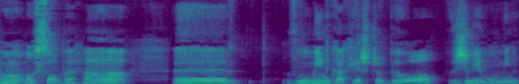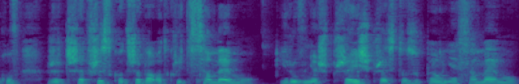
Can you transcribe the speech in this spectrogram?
nieznajomą. osobę. Mhm. A e, w Muminkach jeszcze było, w Zimie Muminków, że trze- wszystko trzeba odkryć samemu i również przejść przez to zupełnie samemu.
